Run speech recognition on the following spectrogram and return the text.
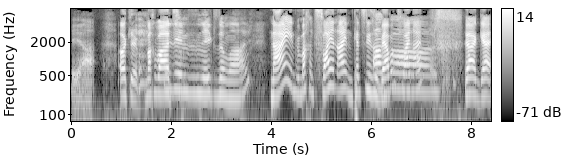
Ja. Okay, machen wir Wir jetzt. sehen uns das nächste Mal. Nein, wir machen zwei in einen. Kennst du diese Oh Werbung zwei in einen? Ja, geil.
